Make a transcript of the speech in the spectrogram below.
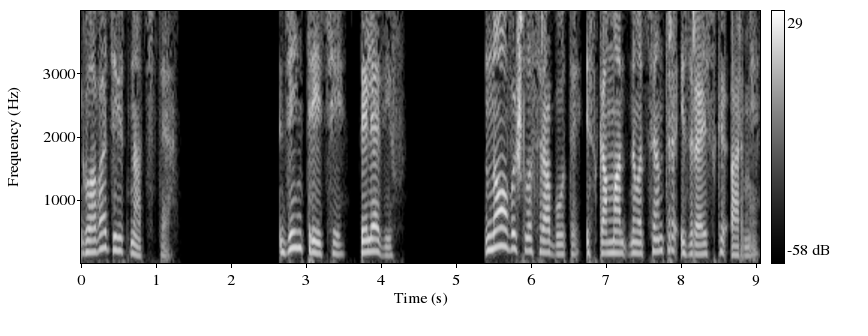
Глава 19. День третий. Тель-Авив. Но вышла с работы из командного центра израильской армии.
